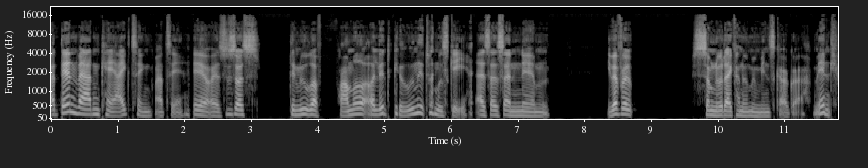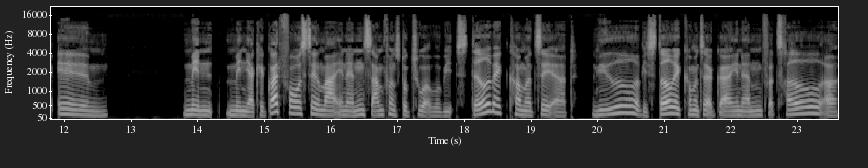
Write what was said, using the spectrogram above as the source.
Og den verden kan jeg ikke tænke mig til. Øh, og jeg synes også, det lyder fremmed og lidt kedeligt måske. Altså sådan, øh, i hvert fald som noget, der ikke har noget med mennesker at gøre. Ikke? Øh, men, men jeg kan godt forestille mig en anden samfundsstruktur, hvor vi stadigvæk kommer til at lide, og vi stadigvæk kommer til at gøre hinanden fortræde, og,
